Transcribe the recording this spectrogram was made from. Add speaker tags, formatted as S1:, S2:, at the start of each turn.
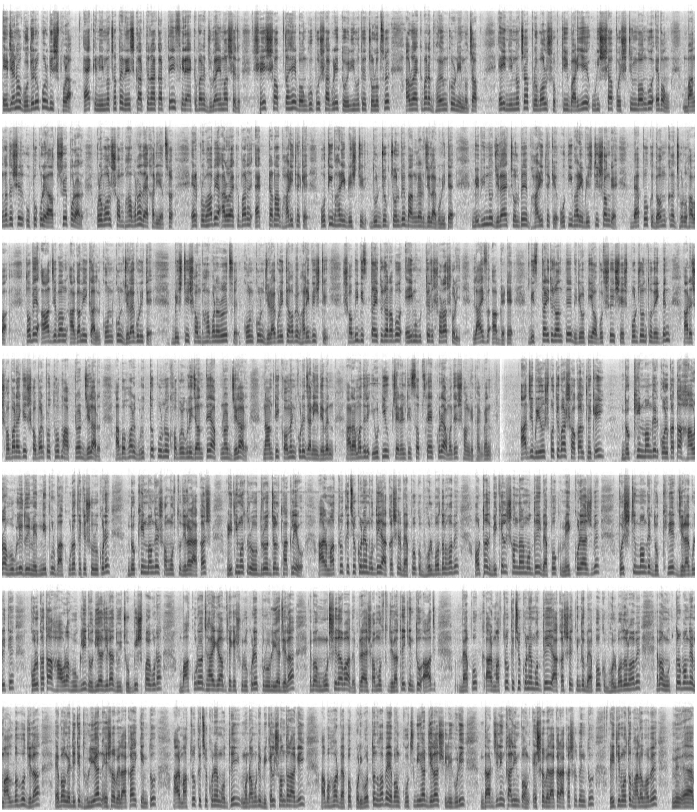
S1: এ যেন গোদের ওপর বিষ বিস্ফোরা। এক নিম্নচাপের রেশ কাটতে না কাটতেই ফের একবারে জুলাই মাসের শেষ সপ্তাহে বঙ্গোপসাগরে তৈরি হতে চলেছে আরও একবারে ভয়ঙ্কর নিম্নচাপ। এই নিম্নচাপ প্রবল শক্তি বাড়িয়ে উড়িষ্যা, পশ্চিমবঙ্গ এবং বাংলাদেশের উপকূলে আশ্রয় পড়ার প্রবল সম্ভাবনা দেখা দিয়েছে। এর প্রভাবে আরও একবার একটানা ভারী থেকে অতি ভারী বৃষ্টির দুর্যোগ চলবে বাংলার জেলাগুলিতে। বিভিন্ন জেলায় চলবে ভারী থেকে অতি ভারী বৃষ্টির সঙ্গে ব্যাপক দমকা ঝোড়ো হাওয়া। তবে আজ এবং আগামীকাল কোন কোন জেলাগুলিতে বৃষ্টির সম্ভাবনা রয়েছে? কোন কোন জেলাগুলিতে হবে ভারী বৃষ্টি? সবই বিস্তারিত জানাব এই মুহূর্তের সরাসরি লাইভ আপডেটে বিস্তারিত জানতে ভিডিওটি অবশ্যই শেষ পর্যন্ত দেখবেন। আর সবার আগে সবার প্রথম আপনার জেলার আবহাওয়ার গুরুত্বপূর্ণ খবরগুলি জানতে আপনার জেলার নামটি কমেন্ট করে জানিয়ে দেবেন। আর আমাদের ইউটিউব চ্যানেলটি সাবস্ক্রাইব করে আমাদের সঙ্গে থাকবেন। আজ বৃহস্পতিবার সকাল থেকেই দক্ষিণবঙ্গের কলকাতা, হাওড়া, হুগলি, দুই মেদিনীপুর, বাঁকুড়া থেকে শুরু করে দক্ষিণবঙ্গের সমস্ত জেলার আকাশ রীতিমতো রৌদ্রোজ্জ্বল থাকলেও আর মাত্র কিছুক্ষণের মধ্যেই আকাশের ব্যাপক ভোল বদল হবে। অর্থাৎ বিকেল সন্ধ্যার মধ্যেই ব্যাপক মেঘ করে আসবে পশ্চিমবঙ্গের দক্ষিণের জেলাগুলিতে। কলকাতা, হাওড়া, হুগলি, নদিয়া জেলা দুই চব্বিশ পরগনা, বাঁকুড়া, ঝাড়গ্রাম থেকে শুরু করে পুরুলিয়া জেলা এবং মুর্শিদাবাদ প্রায় সমস্ত জেলাতেই কিন্তু আজ ব্যাপক আর মাত্র কিছুক্ষণের মধ্যেই আকাশের কিন্তু ব্যাপক ভোল বদল হবে এবং উত্তরবঙ্গের মালদহ জেলা এবং এদিকে ধুলিয়ান এসব এলাকায় কিন্তু আর মাত্র কিছুক্ষণের মধ্যেই মোটামুটি বিকেল সন্ধ্যার আগেই আবহাওয়ার ব্যাপক পরিবর্তন হবে এবং কোচবিহার জেলা শিলিগুড়ি, দার্জিলিং, কালিম্পং এসব এলাকার আকাশও কিন্তু রীতিমতো ভালোভাবে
